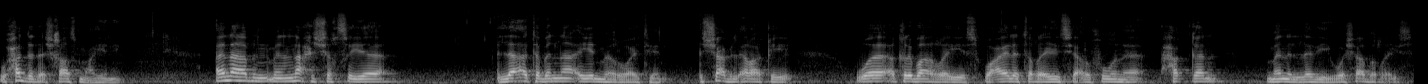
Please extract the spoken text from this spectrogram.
وحدد أشخاص معينين. أنا من الناحية الشخصية لا أتبنى أي من الروايتين، الشعب العراقي وأقرباء الرئيس وعائلة الرئيس يعرفون حقا من الذي وشى بالرئيس.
